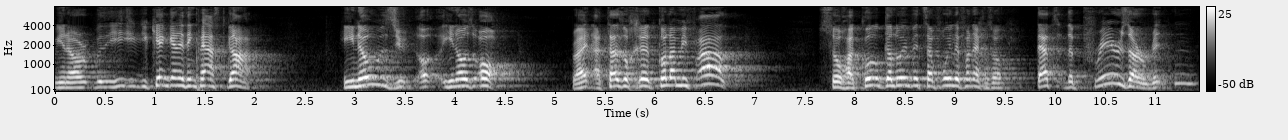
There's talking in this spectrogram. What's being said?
you know, you can't get anything past God. He knows, you, uh, he knows all, right? So hakol. So that's the prayers are written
